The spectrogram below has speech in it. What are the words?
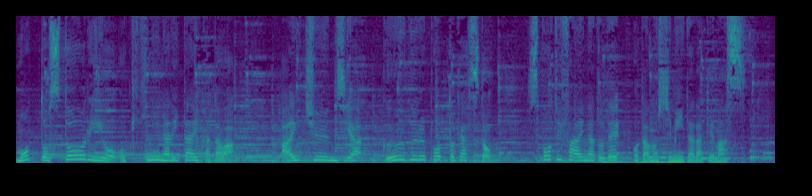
もっとストーリーをお聞きになりたい方は iTunes や Google ポッドキャスト Spotify などでお楽しみいただけます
